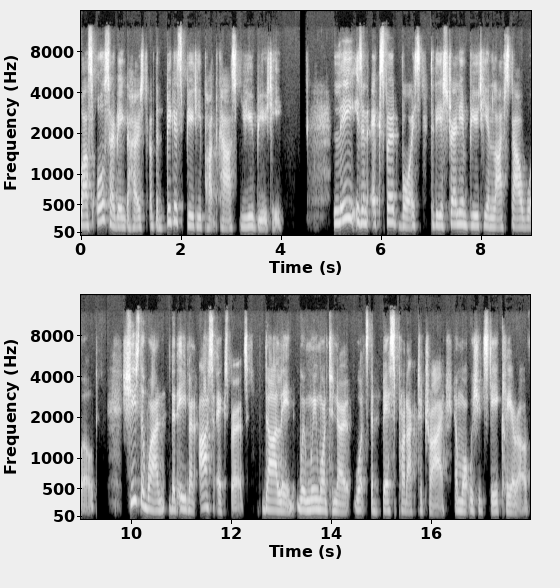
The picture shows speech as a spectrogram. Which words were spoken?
whilst also being the host of the biggest beauty podcast, You Beauty. Leigh is an expert voice to the Australian beauty and lifestyle world. She's the one that even us experts dial in when we want to know what's the best product to try and what we should steer clear of.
